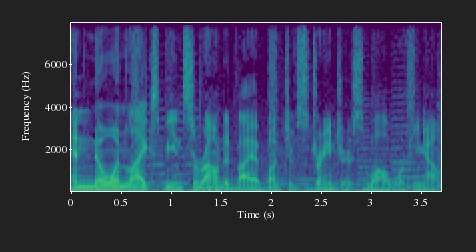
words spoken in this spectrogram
and no one likes being surrounded by a bunch of strangers while working out.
